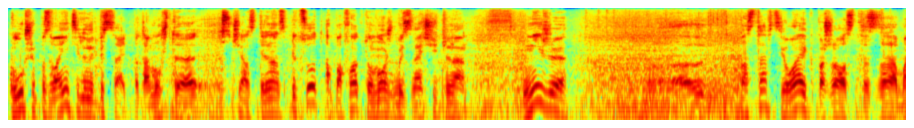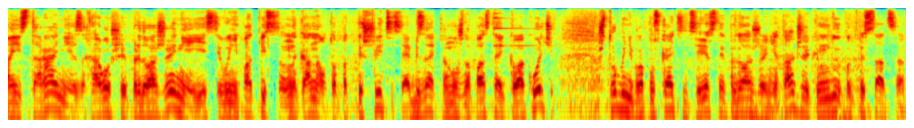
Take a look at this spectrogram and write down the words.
лучше позвонить или написать, потому что сейчас 13 500, а по факту может быть значительно ниже. Поставьте лайк, пожалуйста, за мои старания, за хорошие предложения. Если вы не подписаны на канал, то подпишитесь. Обязательно нужно поставить колокольчик, чтобы не пропускать интересные предложения. Также рекомендую подписаться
